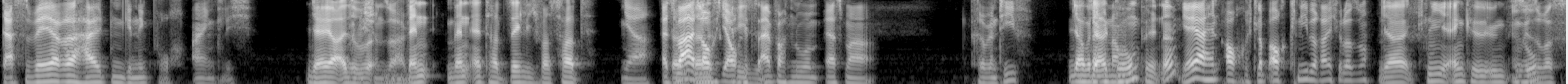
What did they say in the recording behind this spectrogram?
Das wäre halt ein Genickbruch eigentlich. ja, ja, also wenn, wenn er tatsächlich was hat. Ja. Es Dann- war, glaube ich, auch jetzt einfach nur erstmal präventiv. Ja, aber der hat gehumpelt, ne? Ja, ja, auch, ich glaube auch Kniebereich oder so. Ja, Knie, Enkel, irgendwie, Irgendwie so. sowas.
